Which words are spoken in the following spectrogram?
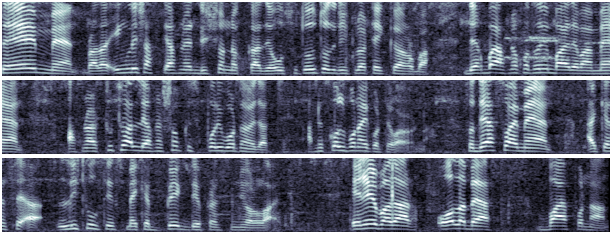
সেম ম্যান ব্রাদার ইংলিশ আজকে আপনার ডিসিশন নক্কা যে ও ছোটো ছোটো জিনিসগুলো টেক কেয়ার করবা দেখবা আপনার কতদিন বাইরে দেবা ম্যান আপনার টোটালি আপনার সব কিছু পরিবর্তন হয়ে যাচ্ছে। আপনি কল্পনাই করতে পারবেন না। So that's why man I can say little things make a big difference in your life এনে brother all the best bye for now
